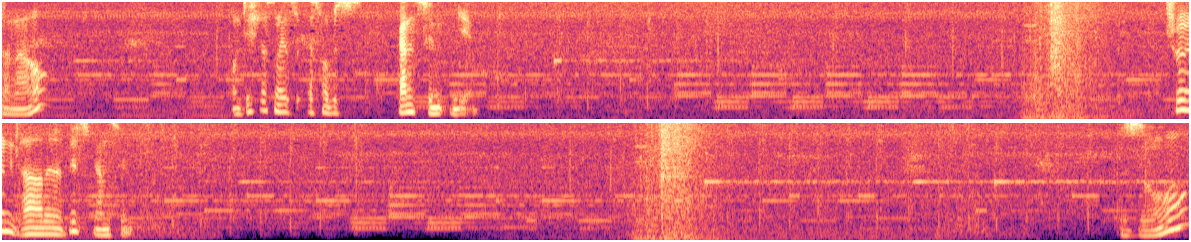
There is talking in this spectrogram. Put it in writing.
Genau. Und dich lassen wir jetzt erstmal bis ganz hinten gehen. Schön gerade bis ganz hinten. So.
